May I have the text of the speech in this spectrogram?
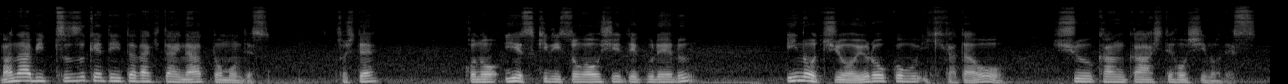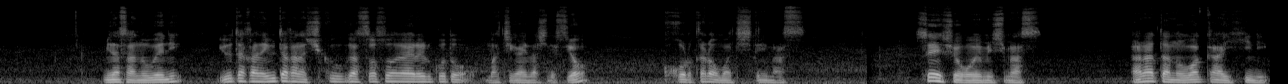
学び続けていただきたいなと思うんです。そしてこのイエス・キリストが教えてくれる命を喜ぶ生き方を習慣化してほしいのです。皆さんの上に豊かな豊かな祝福が注がれること間違いなしですよ。心からお待ちしています。聖書をお読みします。あなたの若い日に、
